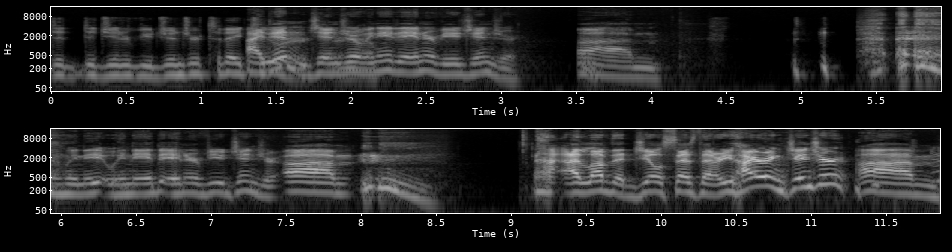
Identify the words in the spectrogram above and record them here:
did did you interview Ginger today? Too, I didn't, or Ginger. no? We need to interview Ginger. Um, we need we need to interview Ginger. Um, I love that Jill says that. Are you hiring Ginger? Um,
